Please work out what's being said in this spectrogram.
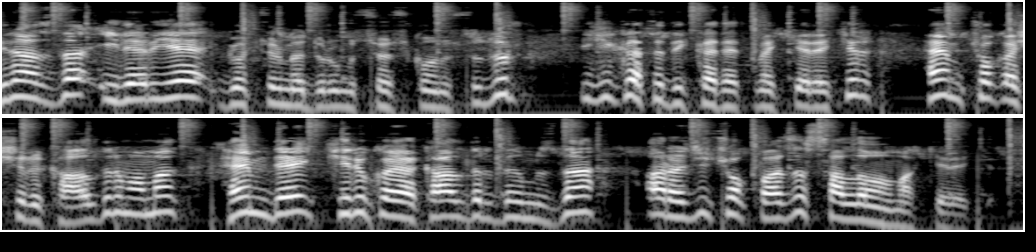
biraz da ileriye götürme durumu söz konusudur. İki katı dikkat etmek gerekir. Hem çok aşırı kaldırmamak hem de kirikoya kaldırdığımızda aracı çok fazla sallamamak gerekir.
